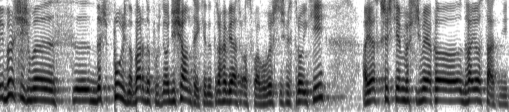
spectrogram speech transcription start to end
i wyszliśmy z, dość późno, bardzo późno, o 10, kiedy trochę wiatr osłabł. Wyszliśmy z trójki, a ja z Krzyśkiem wyszliśmy jako dwaj ostatni,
